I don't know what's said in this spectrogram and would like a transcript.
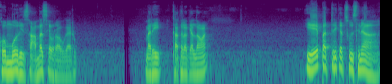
కొమ్మూరి సాంబశివరావు గారు. మరి కథలోకి వెళ్దామా? ఏ పత్రిక చూసినా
